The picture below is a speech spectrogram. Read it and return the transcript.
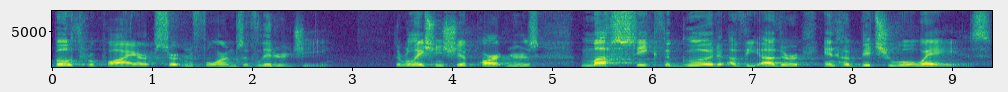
both require certain forms of liturgy. The relationship partners must seek the good of the other in habitual ways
